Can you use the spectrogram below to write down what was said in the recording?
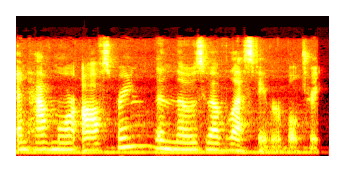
and have more offspring than those who have less favorable traits.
